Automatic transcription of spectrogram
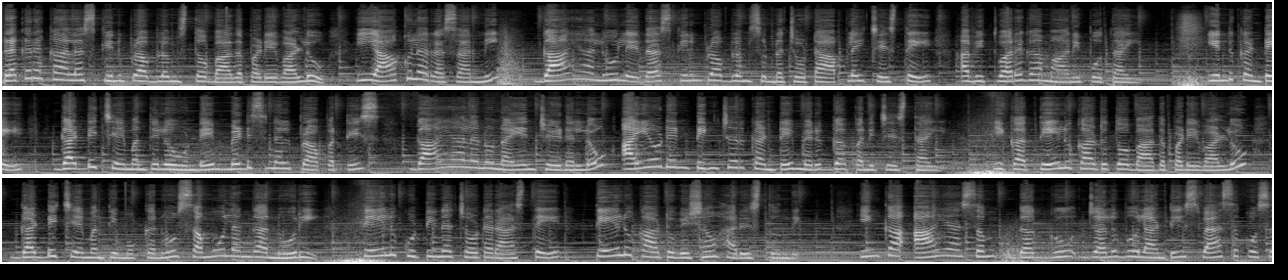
రకరకాల స్కిన్ ప్రాబ్లమ్స్తో బాధపడే వాళ్ళు ఈ ఆకుల రసాన్ని గాయాలు లేదా స్కిన్ ప్రాబ్లమ్స్ ఉన్న చోట అప్లై చేస్తే అవి త్వరగా మానిపోతాయి. ఎందుకంటే గడ్డి చేమంతిలో ఉండే మెడిసినల్ ప్రాపర్టీస్ గాయాలను నయం చేయడంలో అయోడిన్ టింక్చర్ కంటే మెరుగ్గా పనిచేస్తాయి. ఇక తేలుకాటుతో బాధపడే వాళ్ళు గడ్డి చేమంతి ముక్కను సమూలంగా నూరి తేలు కుట్టిన చోట రాస్తే తేలుకాటు విషం హరిస్తుంది. ఇంకా ఆయాసం దగ్గు జలుబు లాంటి శ్వాసకోశ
